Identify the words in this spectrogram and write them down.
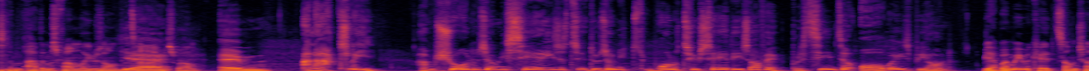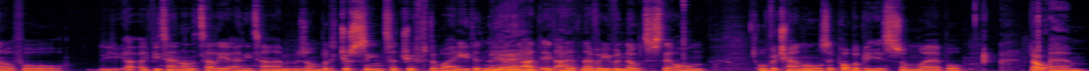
Adam- Addams family was on at the Yeah. time as well. Um, and actually, I'm sure there was only series. There was only t- one or two series of it, but it seemed to always be on. Yeah, when we were kids on Channel 4, uh, if you turn on the telly at any time, it was on, but it just seemed to drift away, didn't it? Yeah. And I'd, it, I had never even noticed it on other channels. It probably is somewhere, but Now, um,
